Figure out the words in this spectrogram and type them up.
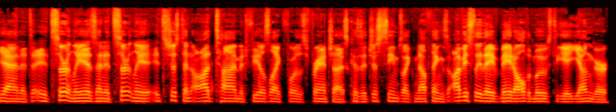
Yeah, and it it certainly is, and it's certainly it's just an odd time. It feels like for this franchise because it just seems like nothing's. Obviously, they've made all the moves to get younger,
